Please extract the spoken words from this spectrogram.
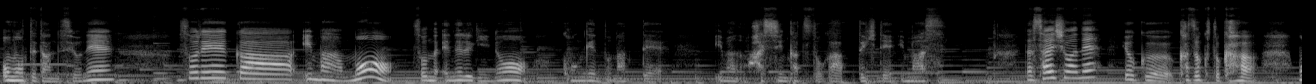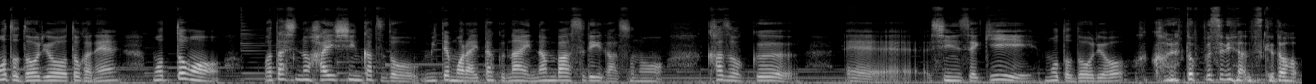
思ってたんですよね。それが今もそのエネルギーの根源となって今の発信活動ができています。だ最初はねよく家族とか 元同僚とかね最も私の配信活動を見てもらいたくないナンバー3がその家族、えー、親戚元同僚これトップ3なんですけど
